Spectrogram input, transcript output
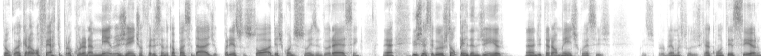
Então, aquela oferta e procura, né? menos gente oferecendo capacidade, o preço sobe, as condições endurecem, né? e os resseguradores estão perdendo dinheiro, né? literalmente, com esses, com esses problemas todos que aconteceram.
